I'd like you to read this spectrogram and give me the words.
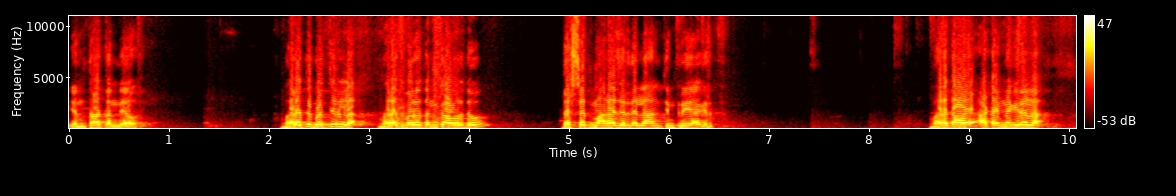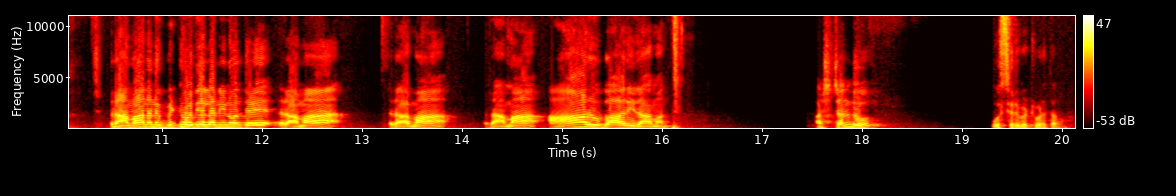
ಎಂಥ ತಂದೆ ಅವರು? ಭರತ್ ಗೊತ್ತಿರಲ್ಲ, ಭರತ್ ಬರೋ ತನಕ ಅವ್ರದ್ದು ದಶರಥ ಮಹಾರಾಜರದೆಲ್ಲ ಅಂತಿಮ ಕ್ರಿಯೆ ಆಗಿರುತ್ತೆ. ಭರತ ಆ- ಟೈಮ್ನಾಗ ಇರಲ್ಲ. ರಾಮ ನನಗೆ ಬಿಟ್ಟು ಹೋದಿಯಲ್ಲ ನೀನು ಅಂತೇಳಿ, ರಾಮ ರಾಮ ರಾಮ, ಆರು ಬಾರಿ ರಾಮ ಅಂತ. ಅಷ್ಟಂದು ಉಸಿರು ಬಿಟ್ಬಿಡ್ತಾವ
